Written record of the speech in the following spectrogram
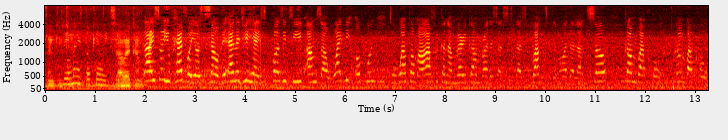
Thank you. It's you. been nice talking with you. You are welcome. Guys, so you've heard for yourself. The energy here is positive. Arms are widely open to welcome our African American brothers and sisters back to the motherland. So come back home. Come back home.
